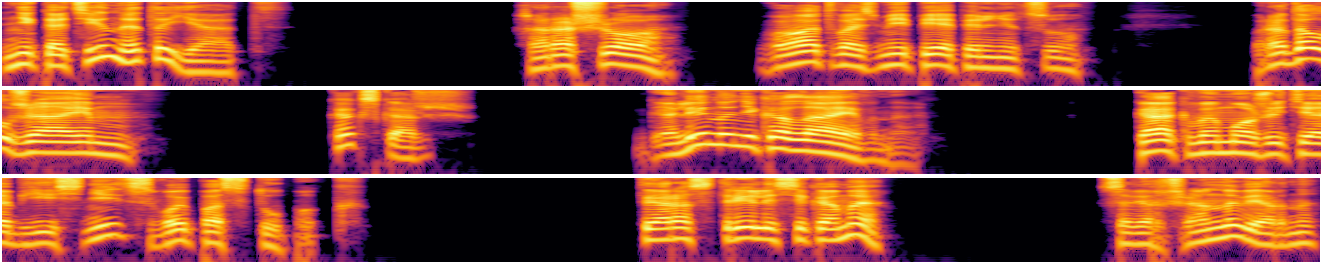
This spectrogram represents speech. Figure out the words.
Никотин — это яд. Хорошо. Вот, возьми пепельницу. Продолжаем. Как скажешь. Галина Николаевна, как вы можете объяснить свой поступок? Ты о расстреле Сикаме? Совершенно верно.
